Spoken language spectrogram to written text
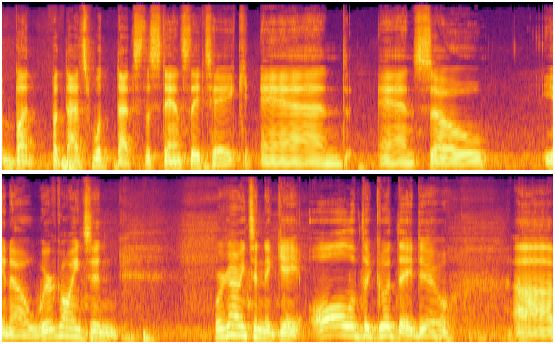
but but that's what that's the stance they take, and and so you know we're going to we're going to negate all of the good they do uh,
